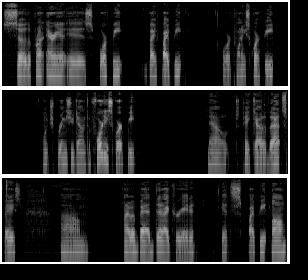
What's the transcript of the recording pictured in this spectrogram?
So the front area is 4 feet by 5 feet, or 20 square feet, which brings you down to 40 square feet. Now, to take out of that space, um, I have a bed that I created. It's 5 feet long,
